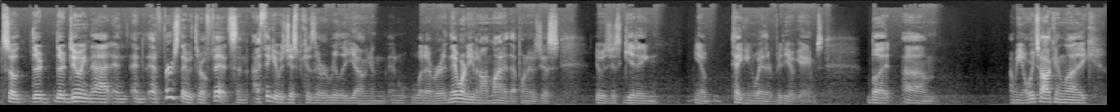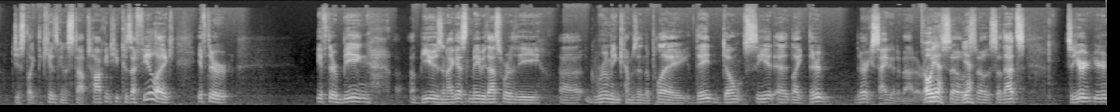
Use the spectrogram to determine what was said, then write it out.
so they're they're doing that and, and at first they would throw fits and I think it was just because they were really young and, and whatever and they weren't even online at that point it was just it was just getting you know taking away their video games but um, I mean are we talking like just like the kid's gonna stop talking to you because I feel like if they're if they're being abused and I guess maybe that's where the uh, grooming comes into play they don't see it as like they're they're excited about it right? Oh, yeah, so yeah. so so that's so you're you're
